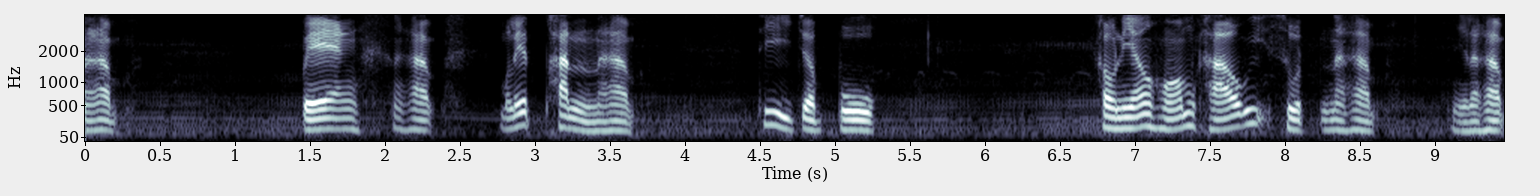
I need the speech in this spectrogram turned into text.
นะครับ แปลงนะครับ เมล็ดพันธุ์นะครับ ที่จะปลูกข้าวเหนียวหอมขาววิสุทธ์นะครับนี่แหละครับ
